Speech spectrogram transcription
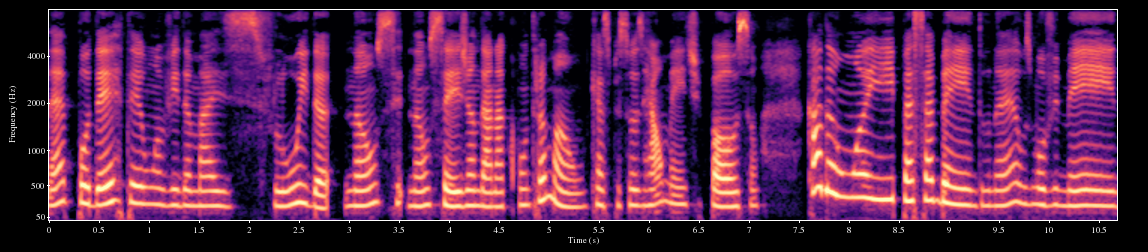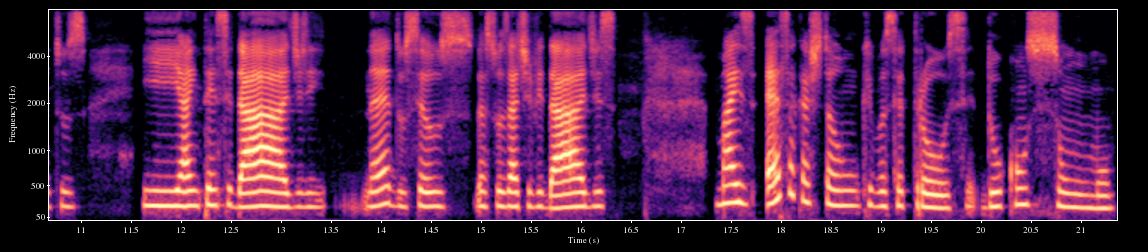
né, poder ter uma vida mais fluida não, se, não seja andar na contramão, que as pessoas realmente possam, cada um aí percebendo né, os movimentos e a intensidade né, dos seus, das suas atividades. Mas essa questão que você trouxe do consumo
